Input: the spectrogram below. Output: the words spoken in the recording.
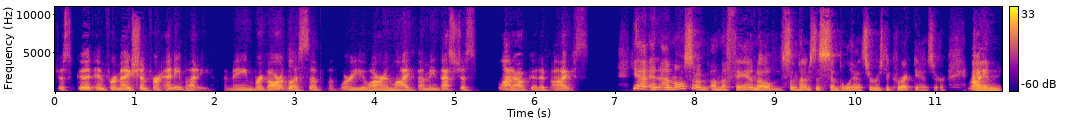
just good information for anybody. I mean, regardless of, of where you are in life. I mean, that's just flat out good advice. Yeah, and I'm also I'm a fan of sometimes the simple answer is the correct answer. Right. And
